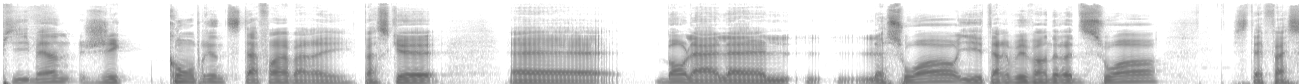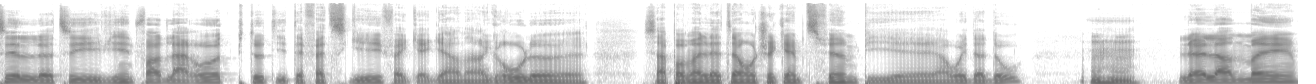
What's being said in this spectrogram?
Puis, man, j'ai compris une petite affaire pareil. Parce que, euh, bon, la, la- le soir, il est arrivé vendredi soir. C'était facile, là, tu sais, il vient de faire de la route, puis tout, il était fatigué. Fait que, regarde, en gros, là, euh, ça a pas mal temps, on check un petit film, puis euh, ah ouais, de dos. Mhm. Le lendemain,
